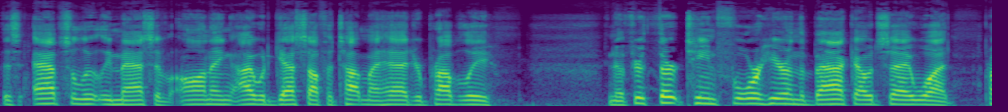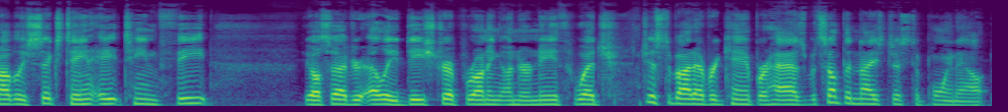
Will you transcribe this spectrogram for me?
this absolutely massive awning. I would guess off the top of my head, you're probably, you know, if you're 13.4 here in the back, I would say what? Probably 16, 18 feet. You also have your LED strip running underneath, which just about every camper has, but something nice just to point out.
